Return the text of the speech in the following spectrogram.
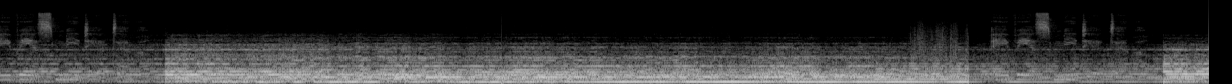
AVS Media Demo. AVS Media Demo.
